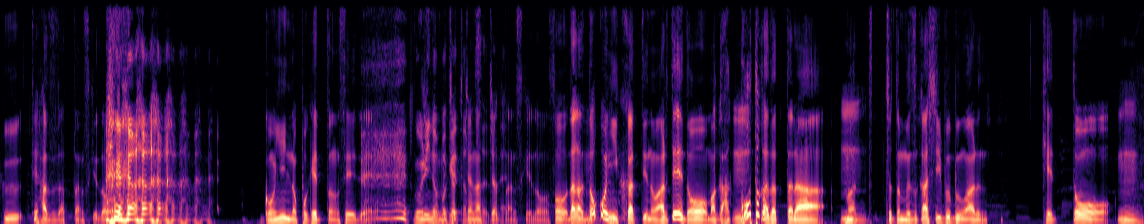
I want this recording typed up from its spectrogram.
く手はずだったんですけど 5人のポケットのせいで5人のポめちゃくちゃケットのなっちゃったんですけどそうだからどこに行くかっていうのはある程度、まあ、学校とかだったら、まあ、ちょっと難しい部分はあるけどうん。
